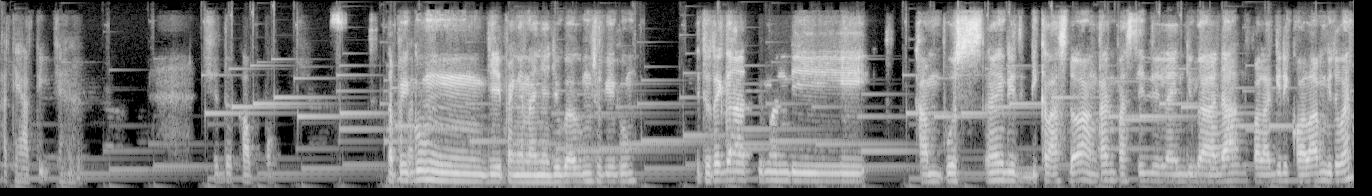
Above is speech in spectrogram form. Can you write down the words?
hati-hati situ kapok. Tapi Gung Ji pengen nanya juga Gung Sugi Gung. Itu teh gak cuman di kampus, eh, di, di kelas doang kan? Pasti di lain juga Di ada, kolam. apalagi di kolam gitu kan?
